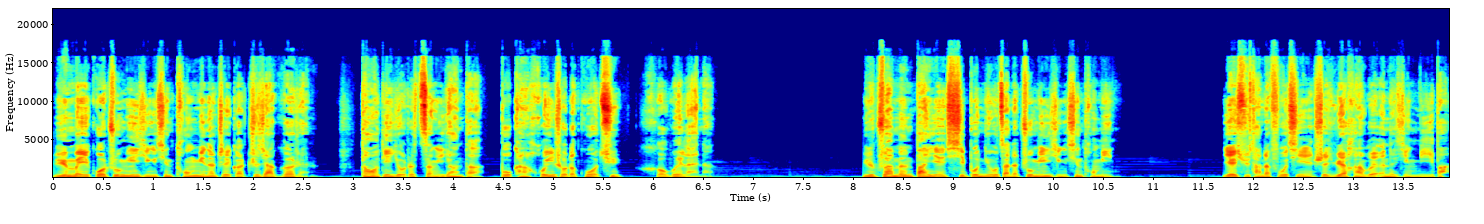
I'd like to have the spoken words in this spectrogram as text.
与美国著名影星同名的这个芝加哥人，到底有着怎样的不堪回首的过去和未来呢？与专门扮演西部牛仔的著名影星同名，也许他的父亲是约翰·韦恩的影迷吧。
